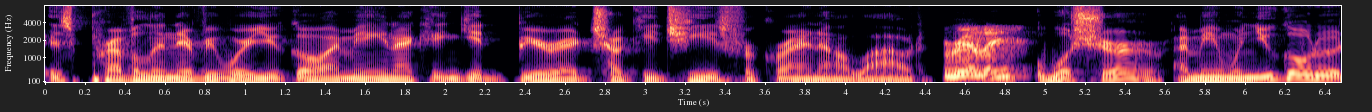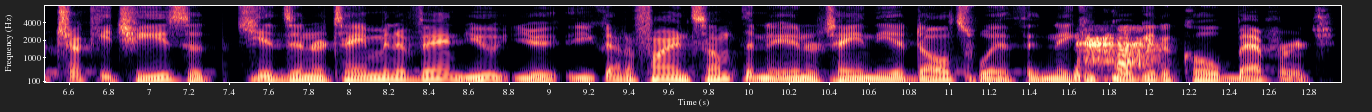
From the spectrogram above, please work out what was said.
is prevalent everywhere you go. I mean, I can get beer at Chuck E. Cheese for crying out loud. Really? Well, sure. I mean, when you go to a Chuck E. Cheese, a kids entertainment event, you you you got to find something to entertain the adults with, and they can go get a cold beverage.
